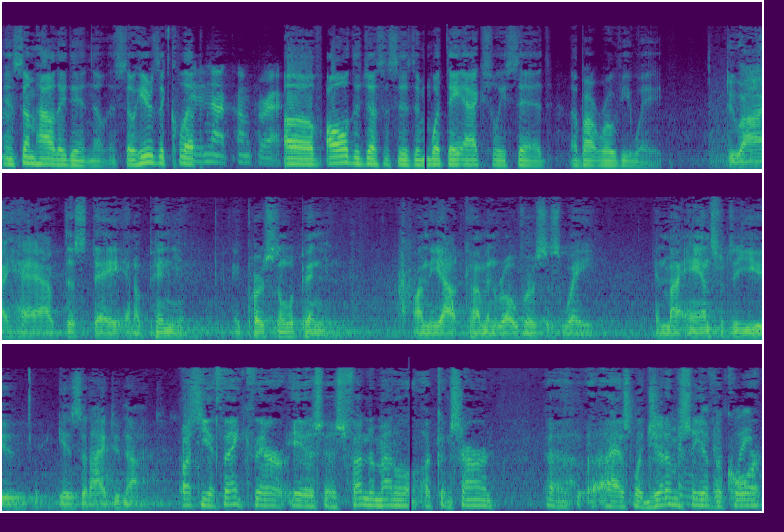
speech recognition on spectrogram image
and somehow they didn't know this. So here's a clip did not come correct. of all the justices and what they actually said about Roe v. Wade. Do I have this day an opinion, a personal opinion, on the outcome in Roe versus Wade? And my answer to you is that I do not. But do you think there is as fundamental a concern as legitimacy of the court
